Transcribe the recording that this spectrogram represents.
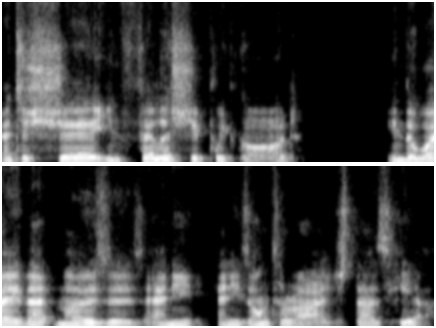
and to share in fellowship with God in the way that Moses and, and his entourage does here?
